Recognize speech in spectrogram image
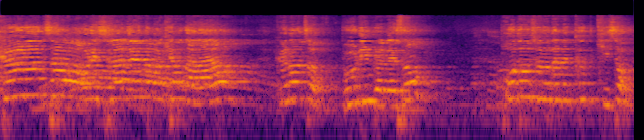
그렇죠. 우리 지난주에 했던 거 기억나나요? 그렇죠. 물이 변해서 포도주로 되는 그 기적,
